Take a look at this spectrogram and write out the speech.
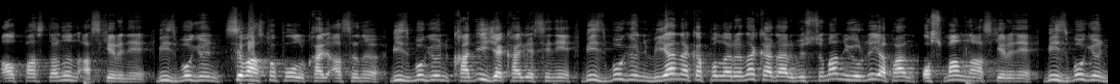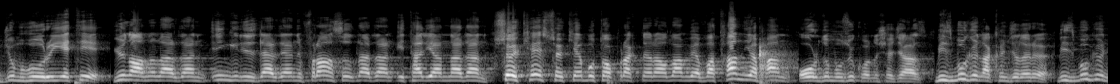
Alparslan'ın askerini, biz bugün Sivastopol kalasını, biz bugün Kanice kalesini, biz bugün Viyana kapılarına kadar Müslüman yurdu yapan Osmanlı askerini, biz bugün Cumhuriyeti Yunanlılardan, İngilizlerden, Fransızlardan, İtalyanlardan söke söke bu toprakları alan ve vatan yapan ordumuzu konuşacağız. Biz bugün akıncıları, biz bugün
